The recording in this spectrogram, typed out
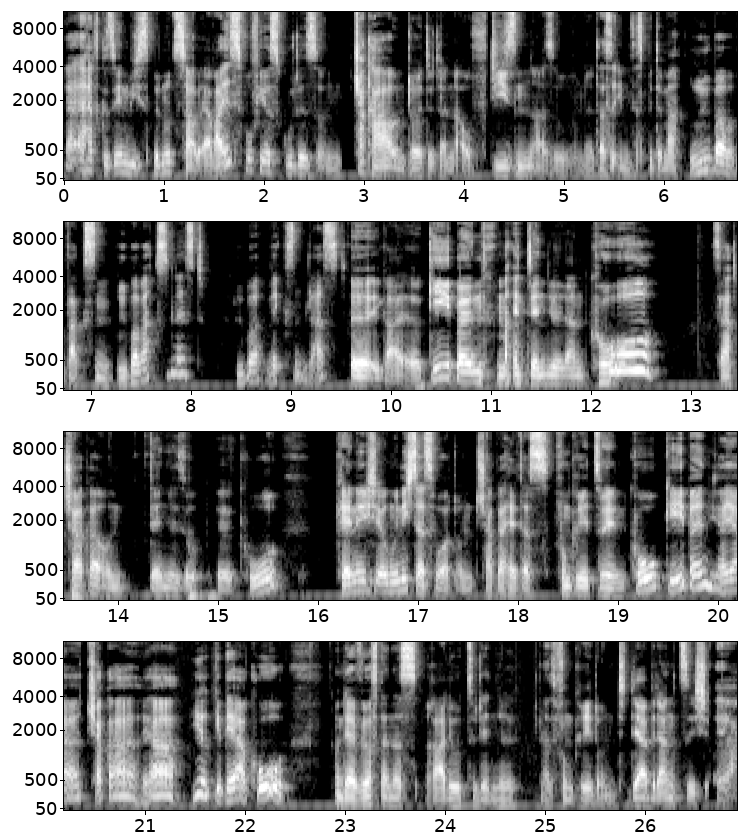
Ja, er hat gesehen, wie ich es benutzt habe. Er weiß, wofür es gut ist. Und Chaka und deutet dann auf diesen, also, ne, dass er ihm das bitte mal rüberwachsen, rüberwachsen lässt? Rüberwechseln lasst. Äh, egal. Äh, geben, meint Daniel dann. Co, sagt Chaka und Daniel so, äh, Co, kenne ich irgendwie nicht das Wort. Und Chaka hält das Funkgerät so hin. Co, geben, ja, ja, Chaka, ja, hier, gib her, Co. Und er wirft dann das Radio zu Daniel, das Funkgerät, und der bedankt sich, ja,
